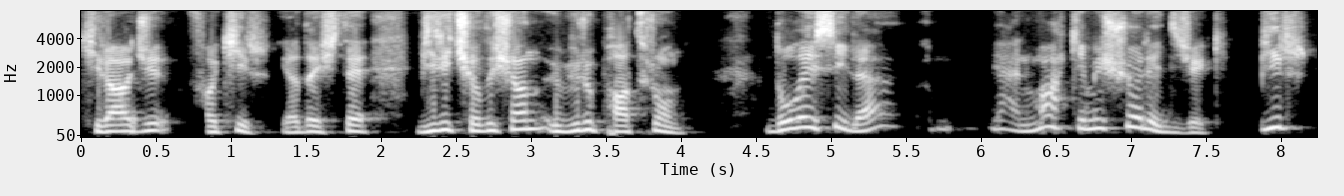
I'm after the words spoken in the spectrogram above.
Kiracı fakir ya da işte biri çalışan öbürü patron. Dolayısıyla yani mahkeme şöyle diyecek. Bir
